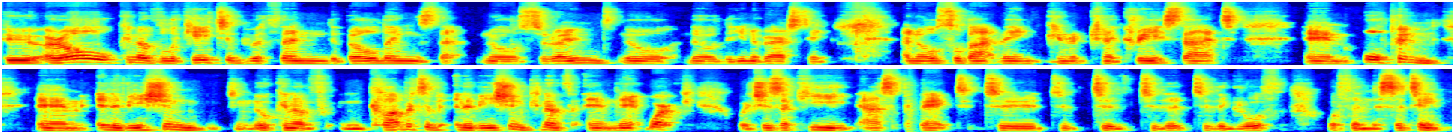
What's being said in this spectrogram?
who are all kind of located within the buildings that you know surround you know, you know the university, and also that then kind of creates that um, open um, innovation, you know, kind of collaborative innovation kind of um, network, which is a key aspect to, to, to, to, the, to the growth within the city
